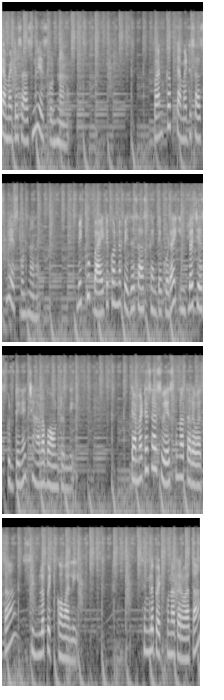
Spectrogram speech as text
టమాటో సాస్ని వేసుకుంటున్నాను. వన్ కప్ టమాటో సాస్ని వేసుకుంటున్నాను. మీకు బయట కొన్న పిజ్జా సాస్ కంటే కూడా ఇంట్లో చేసుకుంటేనే చాలా బాగుంటుంది. టమాటో సాస్ వేసుకున్న తర్వాత సిమ్లో పెట్టుకోవాలి. సిమ్లో పెట్టుకున్న తర్వాత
